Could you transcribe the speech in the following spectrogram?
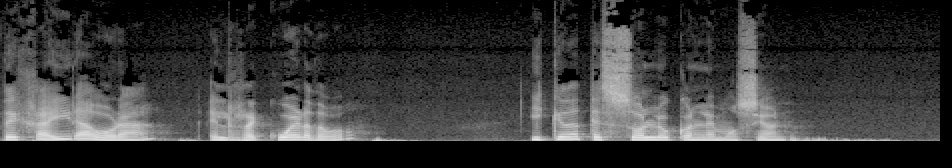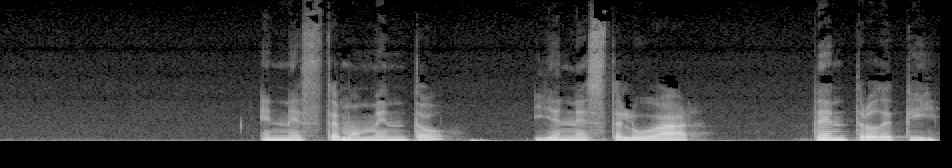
Deja ir ahora el recuerdo y quédate solo con la emoción. En este momento y en este lugar dentro de ti.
